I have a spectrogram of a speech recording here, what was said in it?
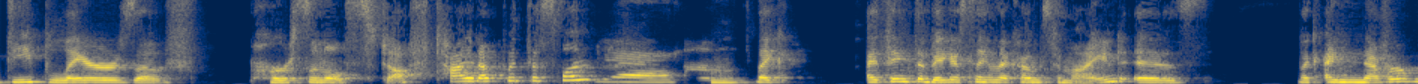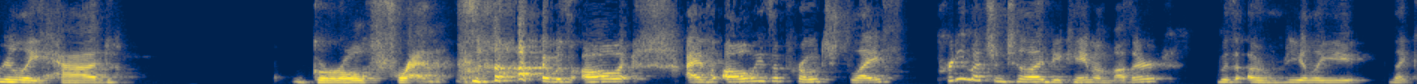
deep layers of personal stuff tied up with this one. Yeah. Um, like, I think the biggest thing that comes to mind is like, I never really had girlfriends. I was all I've always approached life pretty much until I became a mother with a really like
